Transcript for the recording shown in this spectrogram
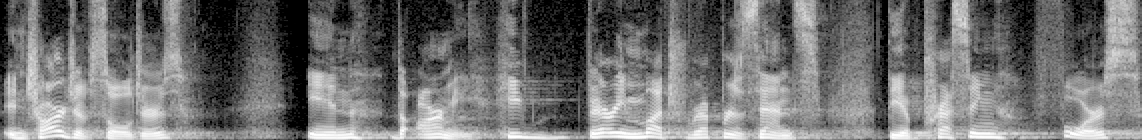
in charge of soldiers in the army. He very much represents the oppressing force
